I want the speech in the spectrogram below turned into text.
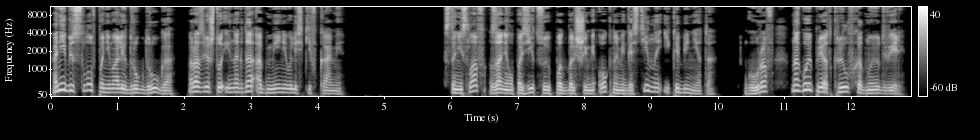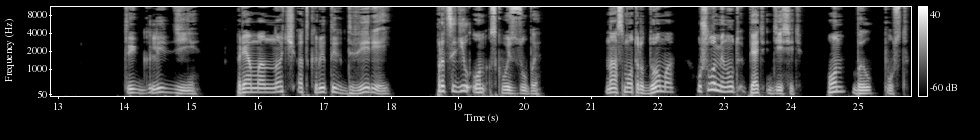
Они без слов понимали друг друга, разве что иногда обменивались кивками. Станислав занял позицию под большими окнами гостиной и кабинета. Гуров ногой приоткрыл входную дверь. «Ты гляди, прямо ночь открытых дверей!» Процедил он сквозь зубы. На осмотр дома ушло минут пять-десять. Он был пуст.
